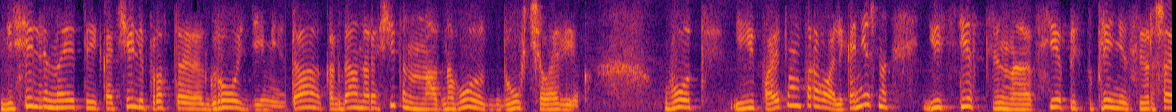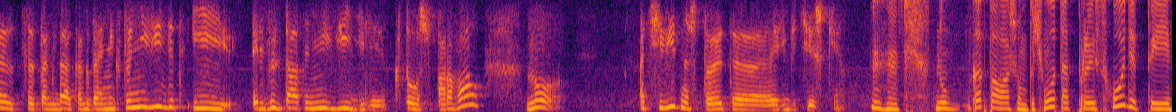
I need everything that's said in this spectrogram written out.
висели на этой качели просто гроздями, да, когда она рассчитана на одного-двух человек. Вот, и поэтому порвали. Конечно, естественно, все преступления совершаются тогда, когда никто не видит, и результаты не видели, кто же порвал, но очевидно, что это ребятишки. Угу. Ну, как по-вашему, почему так происходит? И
